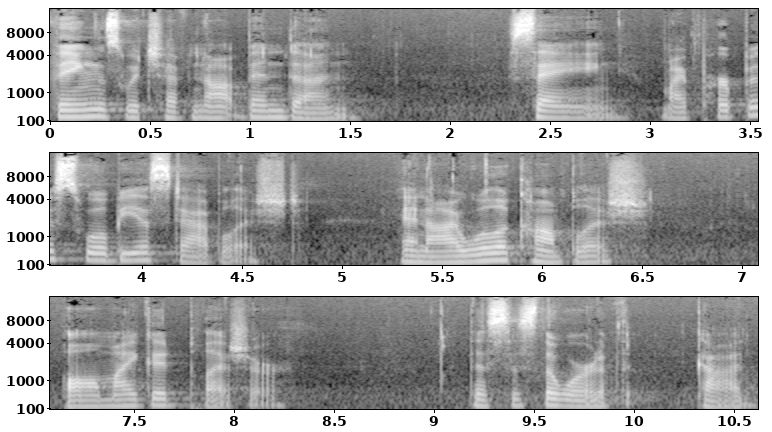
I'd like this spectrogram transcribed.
things which have not been done, saying, My purpose will be established, and I will accomplish all my good pleasure. This is the word of God.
